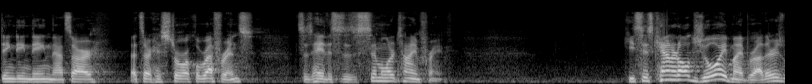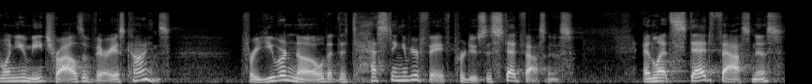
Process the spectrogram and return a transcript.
Ding, ding, ding. That's our, that's our historical reference. It says, hey, this is a similar time frame. He says, Count it all joy, my brothers, when you meet trials of various kinds. For you will know that the testing of your faith produces steadfastness. And let steadfastness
